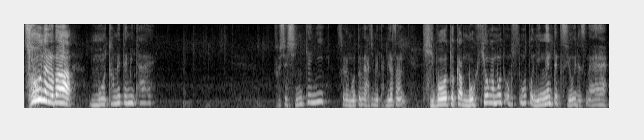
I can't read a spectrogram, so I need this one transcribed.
そうならば求めてみたい。そして真剣にそれを求め始めた。皆さん希望とか目標がもっと人間って強いですね。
